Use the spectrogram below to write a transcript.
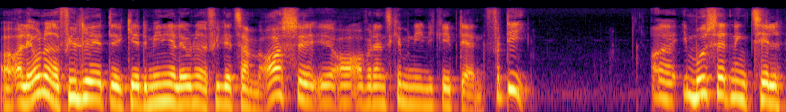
at, at lave noget affiliate, giver det mening at lave noget affiliate sammen med os, øh, og, og hvordan skal man egentlig gribe det an? Fordi i modsætning til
